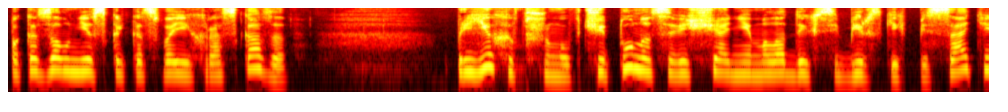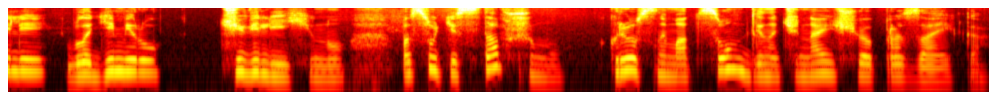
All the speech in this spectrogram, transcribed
показал несколько своих рассказов приехавшему в Читу на совещание молодых сибирских писателей Владимиру Чевелихину, по сути ставшему крестным отцом для начинающего прозаика.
